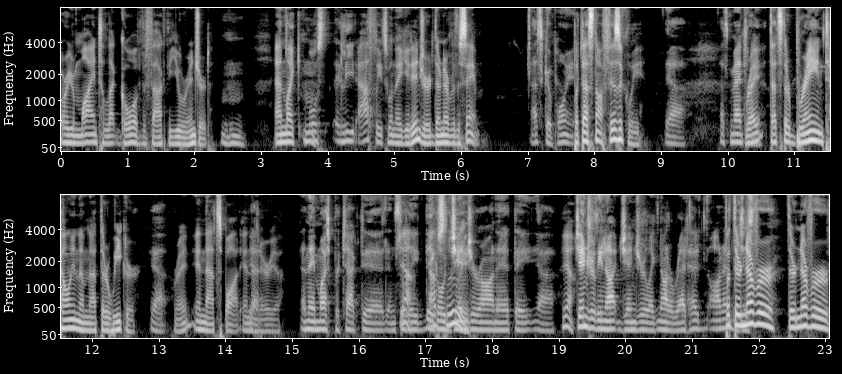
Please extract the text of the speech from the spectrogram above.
or your mind to let go of the fact that you were injured Mhm. and like most elite athletes when they get injured they're never the same That's a good point. but that's not physically. Yeah, that's mental, right? That's their brain telling them that they're weaker. Yeah, right? In that spot in that area. And they must protect it, and so Yeah, they they absolutely. go ginger on it. They yeah, Yeah. gingerly not ginger, like not a redhead on it. but they're just- never they're never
